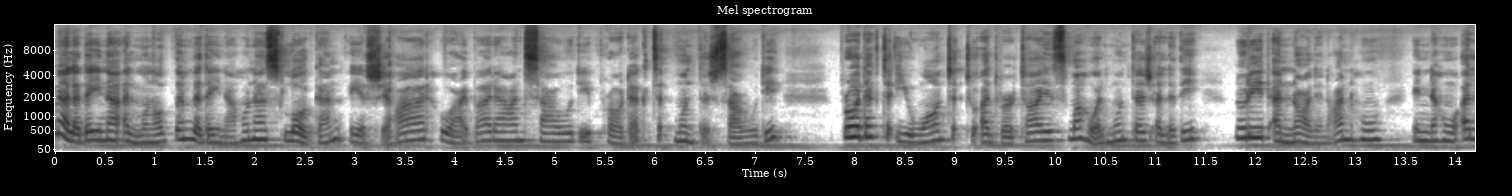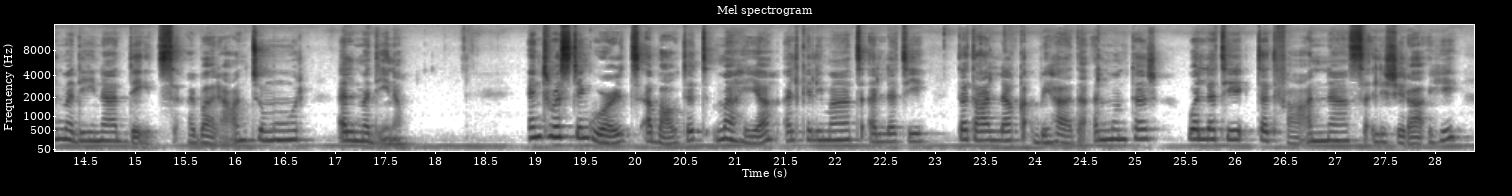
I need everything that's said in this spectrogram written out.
هنا لدينا المنظم لدينا هنا سلوغان أي الشعار؟ هو عبارة عن سعودي product منتج سعودي. product you want to advertise. ما هو المنتج الذي نريد أن نعلن عنه؟ إنه المدينة dates. عبارة عن تمور المدينة. interesting words about it. ما هي الكلمات التي تتعلق بهذا المنتج والتي تدفع الناس لشرائه؟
